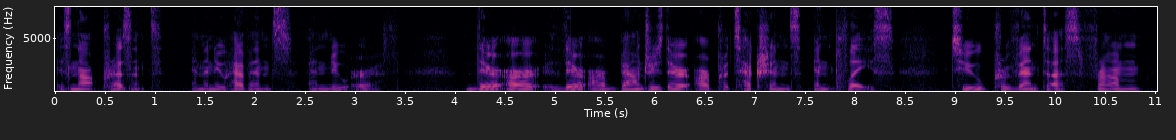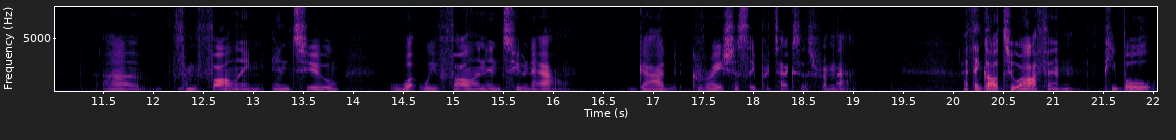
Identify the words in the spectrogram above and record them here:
is not present in the new heavens and new earth. there are there are boundaries, there are protections in place to prevent us from uh, from falling into what we've fallen into now. God graciously protects us from that. I think all too often people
